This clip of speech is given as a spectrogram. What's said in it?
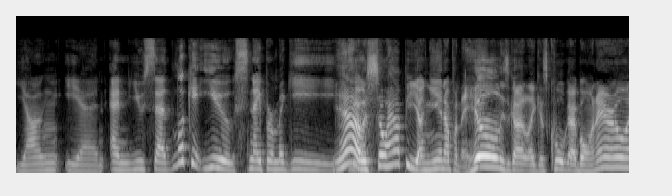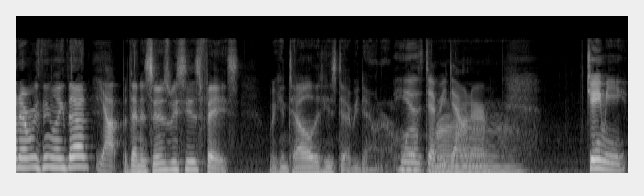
Young Ian, and you said, "Look at you, Sniper McGee." Yeah, I was so happy. Young Ian up on the hill. He's got like his cool guy bow and arrow and everything like that. Yeah, But then as soon as we see his face, we can tell that he's Debbie Downer. he is Debbie Downer. Jamie,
